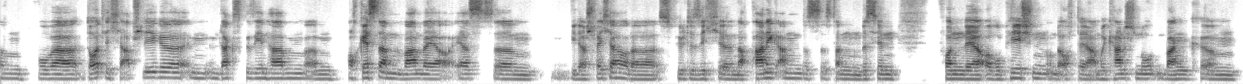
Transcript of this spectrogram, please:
ähm, wo wir deutliche Abschläge im, im DAX gesehen haben. Ähm, auch gestern waren wir ja erst ähm, wieder schwächer oder es fühlte sich äh, nach Panik an. Das ist dann ein bisschen von der europäischen und auch der amerikanischen Notenbank ähm,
